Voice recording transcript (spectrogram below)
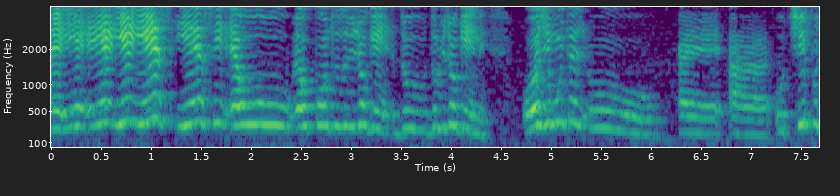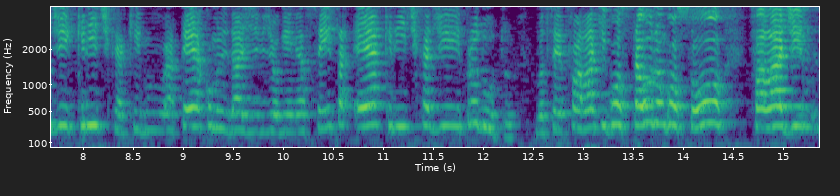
É, e, e, e, esse, e esse é o, é o ponto do videogame. Do, do videogame. Hoje, muita, o, é, a, o tipo de crítica que até a comunidade de videogame aceita é a crítica de produto. Você falar que gostou ou não gostou, falar de,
